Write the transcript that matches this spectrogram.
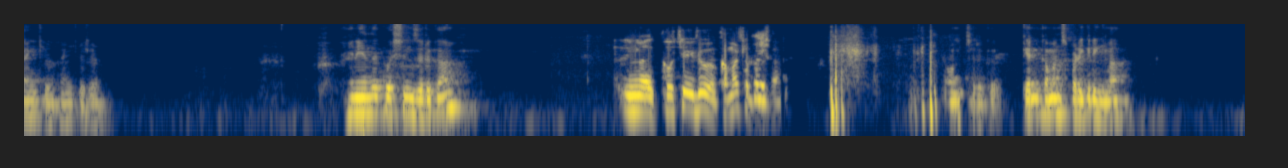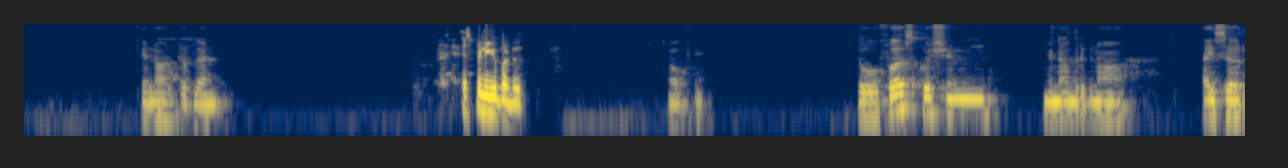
thank you thank you sir any எந்த கொஸ்டின்ஸ் இருக்கா நீங்க கொஸ்டின் இது கமெண்ட்ஸ்ல படிக்கலாம் கமெண்ட்ஸ் இருக்கு. கென் கமெண்ட்ஸ் படிக்கிறீங்களா? கென் நாட் ரிப்ளன் எஸ்பி நீங்க பண்ணுங்க ஓகே ஸோ ஃபர்ஸ்ட் கொஷின் என்ன வந்திருக்குன்னா I sir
